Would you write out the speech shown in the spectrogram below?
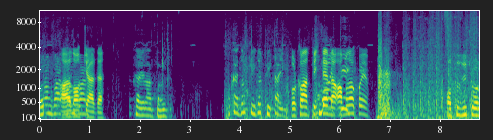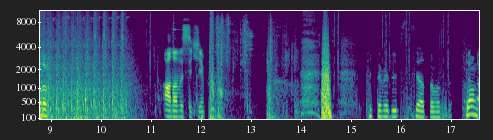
Long var. Aa long long var. geldi. Okay, long long. Okay, don't peek, don't peek. Time. Furkan pikleme Come amına koyayım. 33 vurdum. Ananı sikeyim. Pikleme deyip siyah atlaması. Long.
